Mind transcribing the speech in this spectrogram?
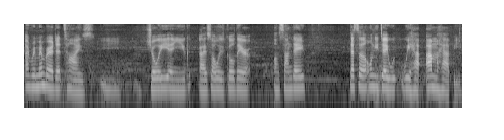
I remember at that times, Joey and you guys always go there on Sunday. That's the only day we, we ha- I'm happy.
